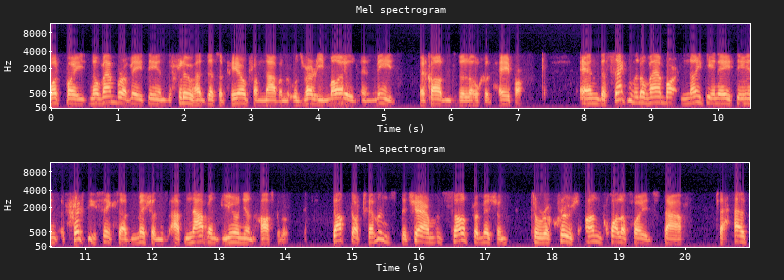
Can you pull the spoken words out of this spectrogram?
But by November of 18, the flu had disappeared from Navan. It was very mild in Meath, according to the local paper. And the 2nd of November 1918, 56 admissions at Navan Union Hospital. Dr. Timmins, the chairman, sought permission to recruit unqualified staff to help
